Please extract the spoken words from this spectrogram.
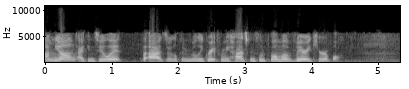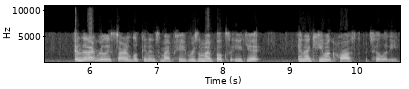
I'm young, I can do it. The odds are looking really great for me. Hodgkin's lymphoma, very curable. And then I really started looking into my papers and my books that you get, and I came across fertility,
